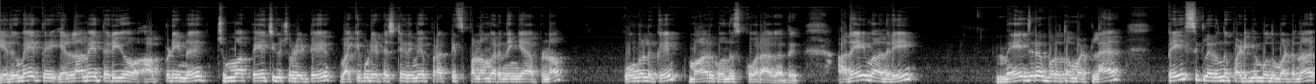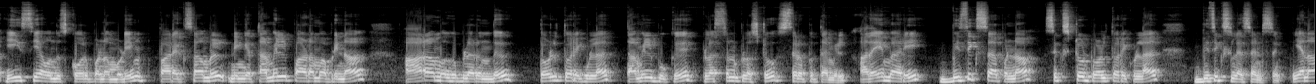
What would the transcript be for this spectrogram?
எதுவுமே தெ- எல்லாமே தெரியும் அப்படின்னு சும்மா பேச்சுக்கு சொல்லிட்டு வைக்கக்கூடிய டெஸ்ட் எதுவுமே ப்ராக்டிஸ் பண்ணாமல் இருந்தீங்க அப்படின்னா உங்களுக்கு மார்க் வந்து ஸ்கோர் ஆகாது. அதே மாதிரி மேஜரை பொறுத்த மட்டும் பேசிக்லேருந்து படிக்கும்போது மட்டும்தான் ஈஸியாக வந்து ஸ்கோர் பண்ண முடியும். ஃபார் எக்ஸாம்பிள் நீங்கள் தமிழ் பாடம் அப்படின்னா ஆறாம் வகுப்புலேருந்து டுவெல்த் வரைக்குள்ள Tamil book plus one plus two சிறப்பு தமிழ். அதே மாதிரி பிசிக்ஸ் அப்படின்னா சிக்ஸ் டு டுவெல்த் வரைக்குள்ள பிசிக்ஸ் லெசன்ஸ் ஏன்னா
